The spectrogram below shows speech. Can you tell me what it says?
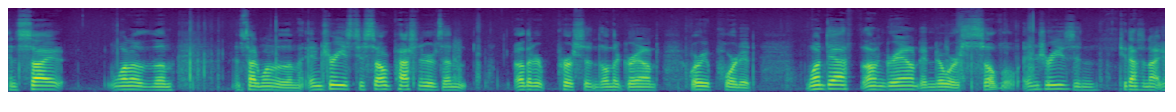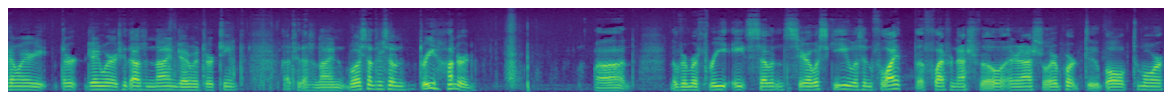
Inside one of them, inside one of them, injuries to several passengers and other persons on the ground were reported. One death on ground, and there were several injuries in 2009, January thir- January 2009, January 13th, uh, 2009. Boeing 737 300, uh, November 387 Sierra Whiskey was in flight. The flight from Nashville International Airport to Baltimore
